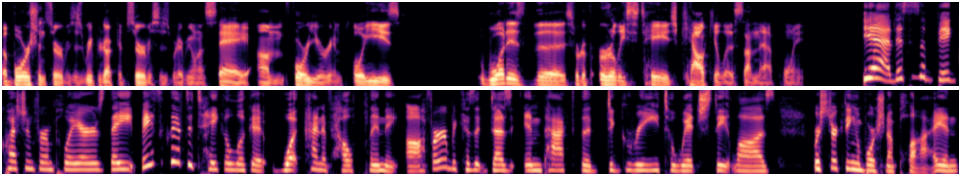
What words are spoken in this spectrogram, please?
abortion services reproductive services whatever you want to say um, for your employees. What is the sort of early stage calculus on that point yeah, this is a big question for employers. They basically have to take a look at what kind of health plan they offer because it does impact the degree to which state laws restricting abortion apply. And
